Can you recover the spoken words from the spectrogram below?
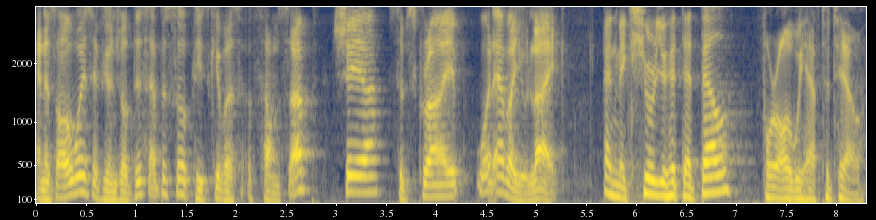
And as always, if you enjoyed this episode, please give us a thumbs up, share, subscribe, whatever you like. And make sure you hit that bell for all we have to tell.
